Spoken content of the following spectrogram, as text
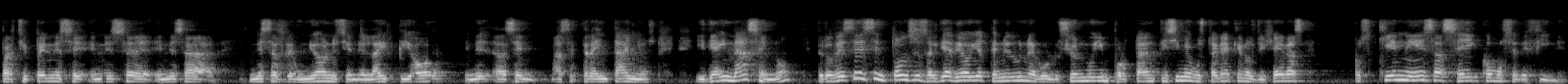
participé en, ese, en, ese, en esa en esas reuniones y en el IPO en hace, hace 30 años, y de ahí nace, ¿no? Pero desde ese entonces al día de hoy ha tenido una evolución muy importante y sí me gustaría que nos dijeras, pues, ¿quién es ACE y cómo se define?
